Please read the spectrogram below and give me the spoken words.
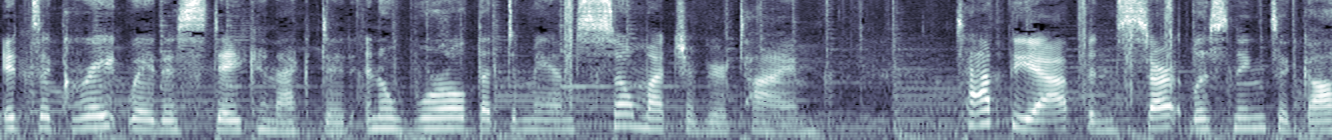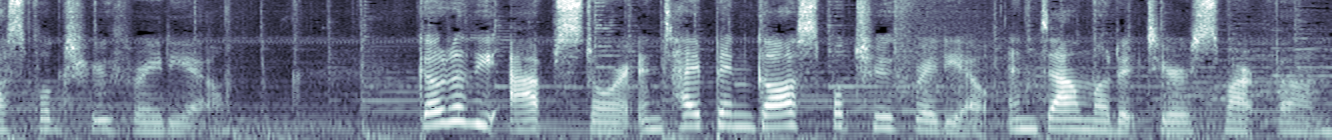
It's a great way to stay connected in a world that demands so much of your time. Tap the app and start listening to Gospel Truth Radio. Go to the App Store and type in Gospel Truth Radio and download it to your smartphone.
